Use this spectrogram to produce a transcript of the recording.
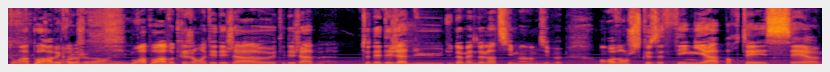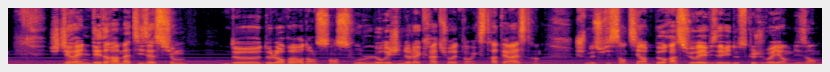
Ton rapport avec Mon le rapport- genre et- Mon rapport avec le genre était déjà, euh, était déjà, tenait déjà du, du domaine de l'intime hein, un petit peu. En revanche, ce que The Thing y a apporté, c'est, euh, je dirais, une dédramatisation de, l'horreur dans le sens où l'origine de la créature étant extraterrestre, je me suis senti un peu rassuré vis-à-vis de ce que je voyais en me disant,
